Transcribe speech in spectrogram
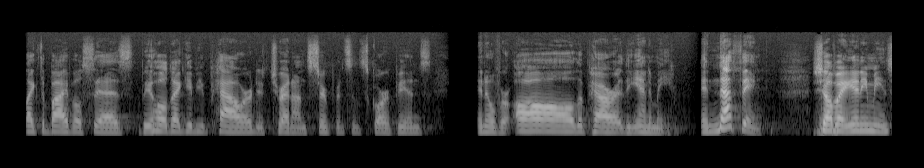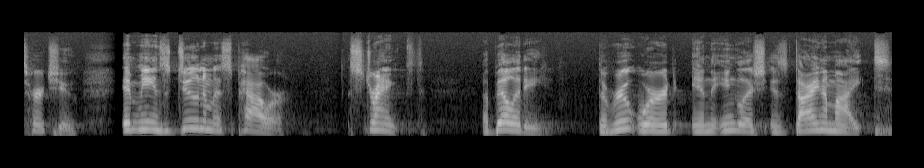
like the Bible says, Behold, I give you power to tread on serpents and scorpions and over all the power of the enemy, and nothing shall by any means hurt you. It means dunamis power, strength, ability. The root word in the English is dynamite,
